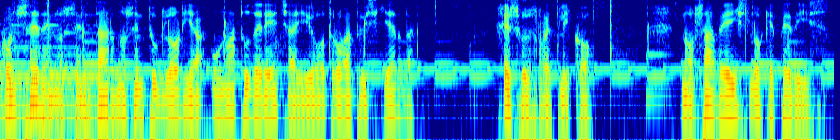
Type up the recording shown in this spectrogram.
concédenos sentarnos en tu gloria uno a tu derecha y otro a tu izquierda. Jesús replicó, no sabéis lo que pedís.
